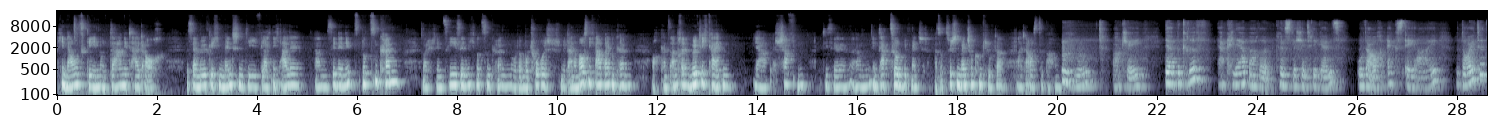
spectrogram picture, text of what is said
hinausgehen und damit halt auch es ermöglichen Menschen, die vielleicht nicht alle ähm, Sinne nutzen können, zum Beispiel den Sehsinn nicht nutzen können oder motorisch mit einer Maus nicht arbeiten können, auch ganz andere Möglichkeiten ja, schaffen, diese ähm, Interaktion mit Mensch, also zwischen Mensch und Computer weiter auszubauen. Mhm. Okay. Der Begriff erklärbare künstliche Intelligenz oder auch XAI bedeutet,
